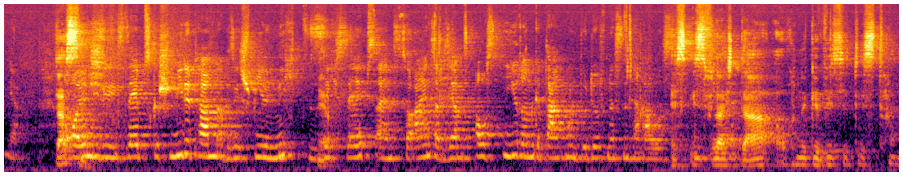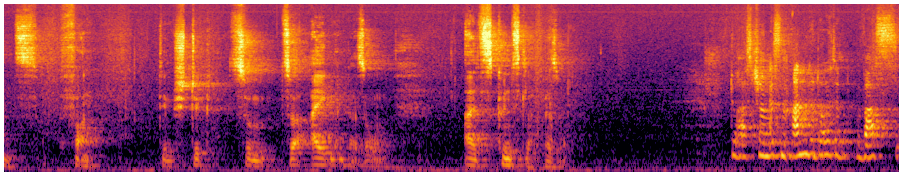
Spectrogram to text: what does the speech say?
Ja. Das Rollen, nicht. die sie selbst geschmiedet haben, aber sie spielen nicht ja. sich selbst eins zu eins, aber sie haben es aus ihren Gedanken und Bedürfnissen heraus. Es ist vielleicht da auch eine gewisse Distanz von dem Stück zum, zur eigenen Person als Künstlerperson. Du hast schon ein bisschen angedeutet, was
